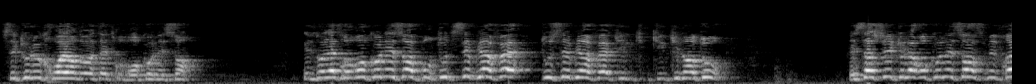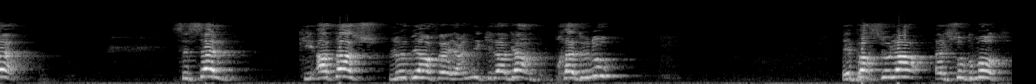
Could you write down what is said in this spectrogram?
c'est que le croyant doit être reconnaissant. Il doit être reconnaissant pour tous ses bienfaits, tous ces bienfaits qui, l'entourent. Et sachez que la reconnaissance, mes frères, c'est celle qui attache le bienfait, yani qui la garde près de nous. Et par cela, elle s'augmente.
